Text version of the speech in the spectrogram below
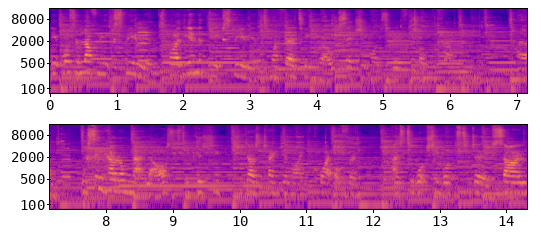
it was a lovely experience. By the end of the experience, my 13 year old said she wants to be a photographer. Um, we'll see how long that lasts because she, she does change her mind quite often as to what she wants to do. So,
